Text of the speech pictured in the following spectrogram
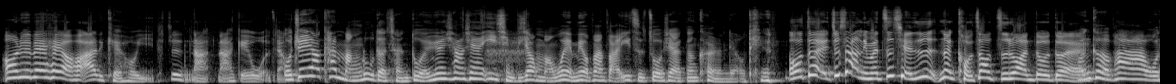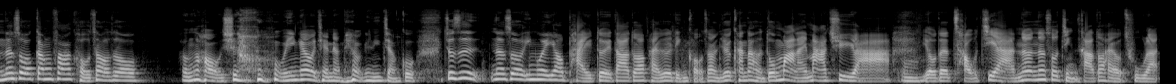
哦，略杯黑哦和阿里 K 后裔，就拿拿给我这样。我觉得要看忙碌的程度，因为像现在疫情比较忙，我也没有办法一直坐下来跟客人聊天，哦，对，就像你们之前是那口罩之乱，对不对？很可怕、啊。我那时候刚发口罩的时候。很好笑，我应该我前两天有跟你讲过，就是那时候因为要排队，大家都要排队领口罩，你就会看到很多骂来骂去啊，有的吵架。那那时候警察都还有出来，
